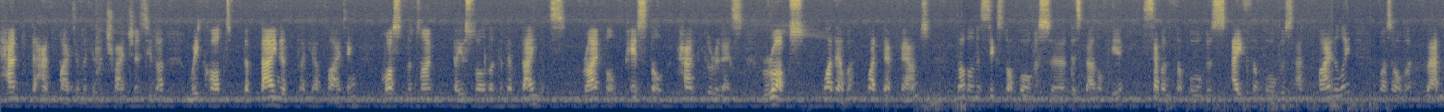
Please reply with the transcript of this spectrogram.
Hand to hand fighting like in the trenches, you know. We called the bayonet like fighting. Most of the time they used to look at the bayonets, rifle, pistol, hand grenades, rocks, whatever, what they found. Not on the 6th of August, uh, this battle here, 7th of August, 8th of August, and finally was over when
